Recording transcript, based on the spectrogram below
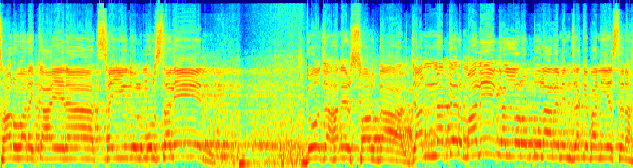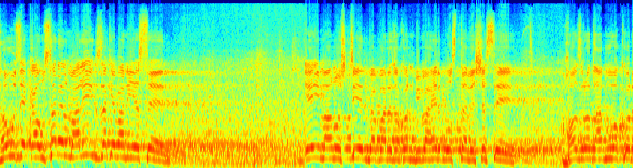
সারওয়ারে কায়নাত সৈয়দুল মুরসালিন দো জাহানের সর্দার, জান্নাতের মালিক আল্লাহ রব্বুল আলমিন যাকে বানিয়েছেন, হাউজে কাউসারের মালিক যাকে বানিয়েছেন। এই মানুষটির ব্যাপারে যখন বিবাহের প্রস্তাব এসেছে হজরত আবু বকর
